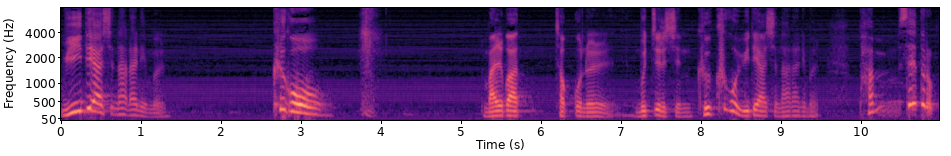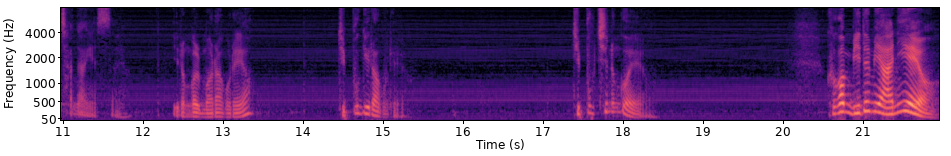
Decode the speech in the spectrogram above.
위대하신 하나님을 크고 말과 적군을 무찌르신 그 크고 위대하신 하나님을 밤새도록 찬양했어요. 이런 걸 뭐라고 그래요? 뒷북이라고 그래요. 뒷북 치는 거예요. 그건 믿음이 아니에요.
